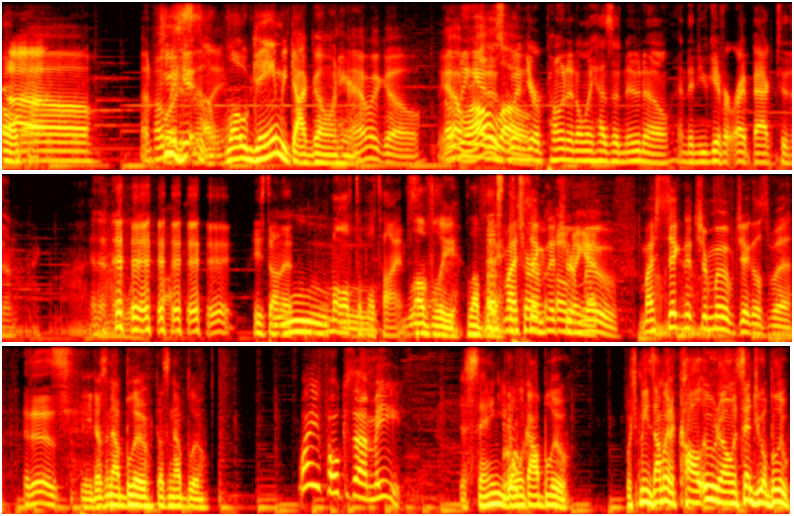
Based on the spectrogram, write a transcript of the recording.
Oh, Uh, Oh, this is a unfortunately. low game we got going here. There we go. Yeah, Owning we're all it is low. when your opponent only has a Nuno, and then you give it right back to them, and then they win. Fuck. He's done it Ooh, multiple times. Lovely, lovely. That's my signature owning it. move. My signature move, Jigglesmith. It is. He doesn't have blue. Doesn't have blue. Why you focus on me? Just saying you don't got blue, which means I'm gonna call Uno and send you a blue.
